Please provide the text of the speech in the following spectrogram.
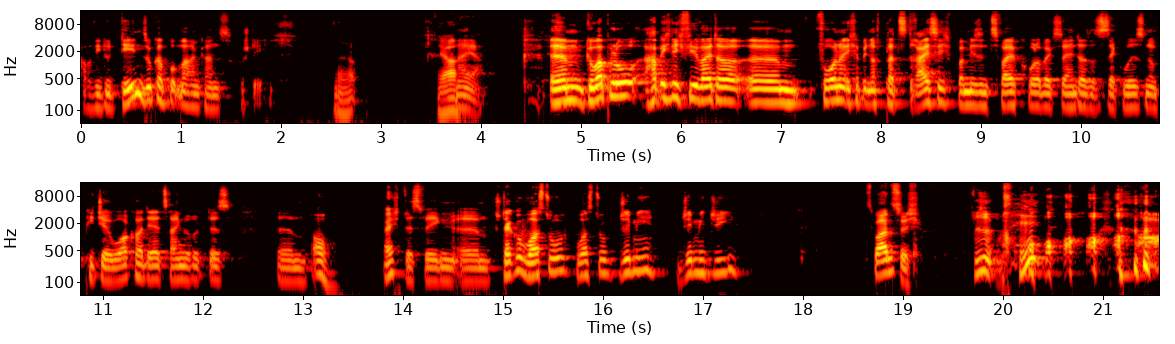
Aber wie du den so kaputt machen kannst, verstehe ich nicht. Ja. Ja. Naja. Ähm, Garoppolo habe ich nicht viel weiter ähm, vorne. Ich habe ihn auf Platz 30. Bei mir sind zwei Quarterbacks dahinter. Das ist Zach Wilson und PJ Walker, der jetzt reingerückt ist. Ähm, oh, echt? Deswegen. Ähm, Stecko, wo hast du? Wo hast du Jimmy? Jimmy G? 20.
